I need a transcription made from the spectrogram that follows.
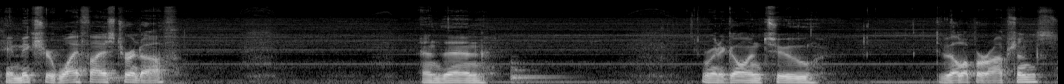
Okay, make sure Wi-Fi is turned off and then we're going to go into developer options.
